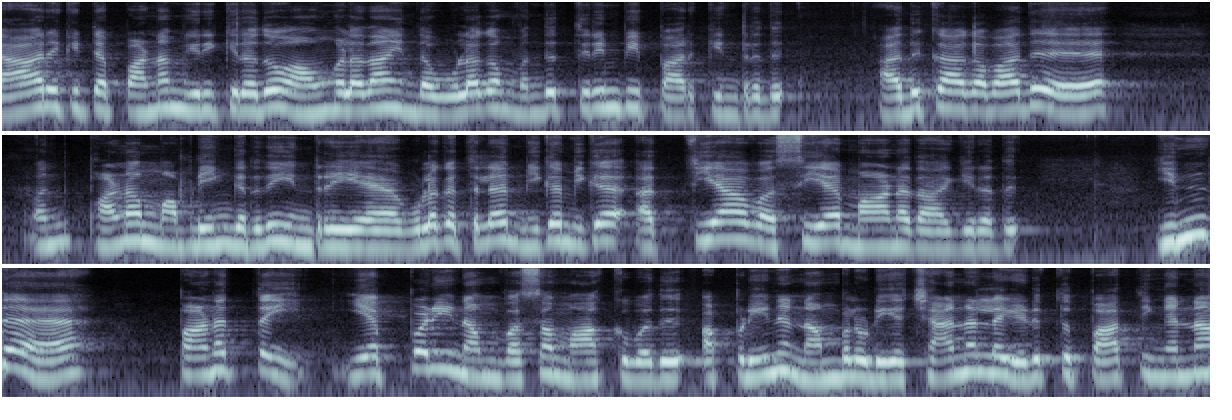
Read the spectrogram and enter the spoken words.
யாருக்கிட்ட பணம் இருக்கிறதோ அவங்கள தான் இந்த உலகம் வந்து திரும்பி பார்க்கின்றது. அதுக்காகவாது வந்து பணம் அப்படிங்கிறது இன்றைய உலகத்தில் மிக மிக அத்தியாவசியமானதாகிறது. இந்த பணத்தை எப்படி நம் வசமாக்குவது அப்படின்னு நம்மளுடைய சேனலில் எடுத்து பார்த்தீங்கன்னா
